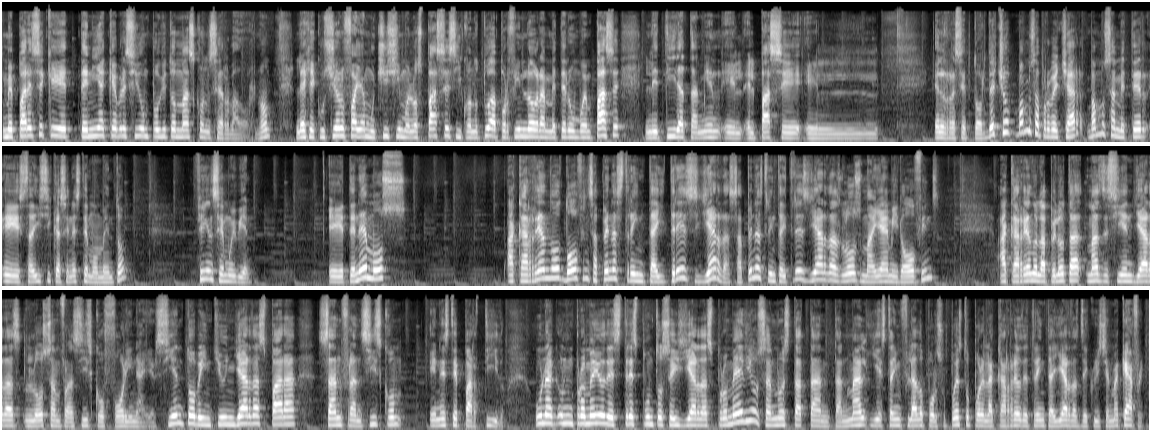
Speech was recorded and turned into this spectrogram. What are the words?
me parece que tenía que haber sido un poquito más conservador, ¿no? La ejecución falla muchísimo en los pases y cuando tú por fin logras meter un buen pase, le tira también el, pase el, receptor. De hecho, vamos a aprovechar, vamos a meter eh, estadísticas en este momento. Fíjense muy bien. Eh, tenemos acarreando Dolphins apenas 33 yardas, apenas 33 yardas los Miami Dolphins acarreando la pelota más de 100 yardas los San Francisco 49ers. 121 yardas para San Francisco en este partido un promedio de 3.6 yardas promedio, o sea, no está tan, tan mal y está inflado, por supuesto, por el acarreo de 30 yardas de Christian McCaffrey.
